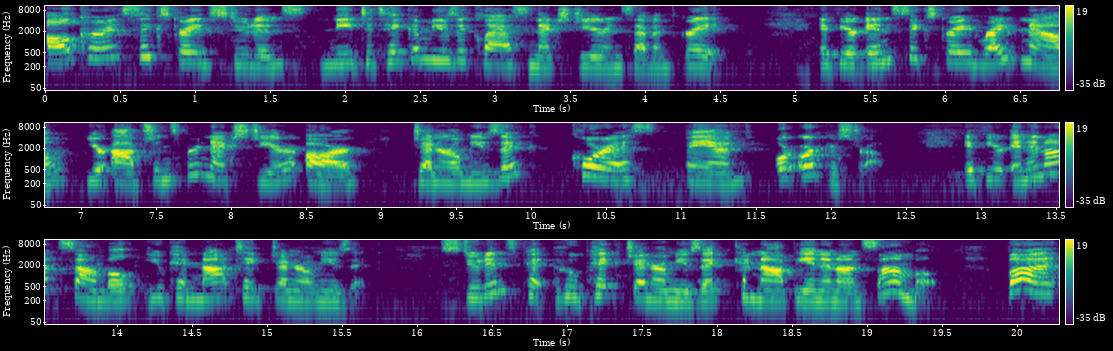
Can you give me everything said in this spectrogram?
All current sixth grade students need to take a music class next year in seventh grade. If you're in sixth grade right now, your options for next year are general music, chorus, band, or orchestra. If you're in an ensemble, you cannot take general music. Students who pick general music cannot be in an ensemble. But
